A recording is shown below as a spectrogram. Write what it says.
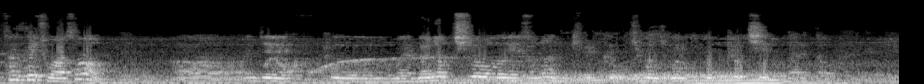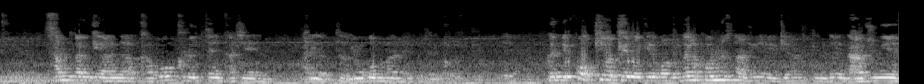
상태 좋아서 어 이제 그 뭐야 면역 치료에서는 기, 그 기본적으로 목표치에 도달했다고 3단계 한약하고 글루텐 가진 다이어트 요것만 해도 될 것 같아요. 근데 꼭 기억해야 될 게 뭐 내가 보면서 나중에 얘기할 텐데 나중에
